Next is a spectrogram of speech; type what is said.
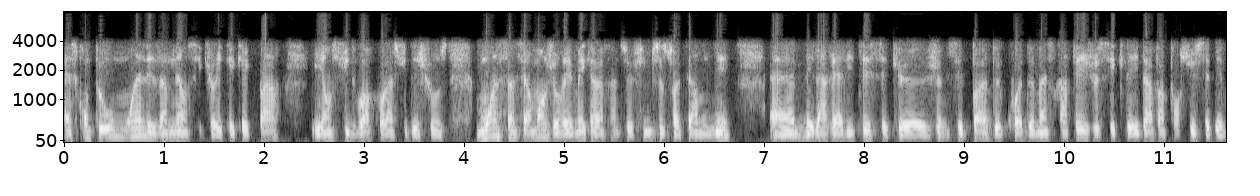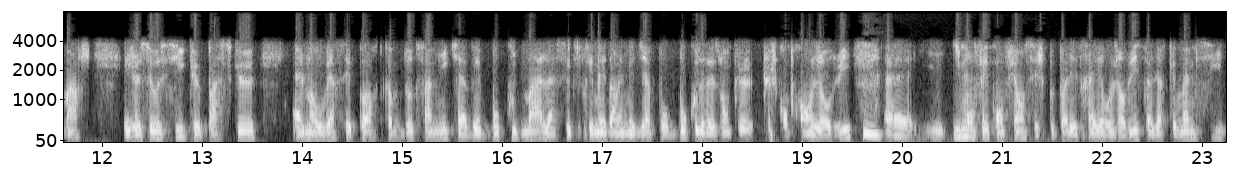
est-ce qu'on peut au moins les amener en sécurité quelque part et ensuite voir pour la suite des choses. Moi, sincèrement, j'aurais aimé qu'à la fin de ce film, ce soit terminé. Euh, mais la réalité, c'est que je ne sais pas de quoi demain sera fait. Je sais que Leïla va poursuivre ses démarches. Et je sais aussi que parce que elle m'a ouvert ses portes, comme d'autres familles qui avaient beaucoup de mal à s'exprimer dans les médias pour beaucoup de raisons que, que je comprends aujourd'hui, mm. euh, ils, m'ont fait confiance et je peux pas les trahir aujourd'hui. C'est-à-dire que même si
